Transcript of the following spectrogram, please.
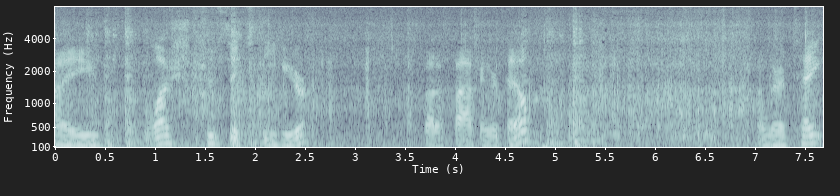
a blush 260 here about a five finger tail. I'm going to take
